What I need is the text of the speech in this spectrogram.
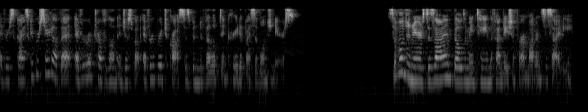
Every skyscraper stayed up at, every road traveled on, and just about every bridge crossed has been developed and created by civil engineers. Civil engineers design, build, and maintain the foundation for our modern society.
